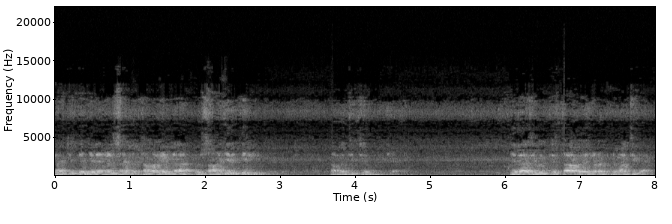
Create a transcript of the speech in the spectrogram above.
രാജ്യത്തെ ജനങ്ങൾ സന്നദ്ധമാകേണ്ട ഒരു സാഹചര്യത്തിൽ നാം എത്തിച്ചേർന്നിരിക്കുകയാണ് ജനാധിപത്യ സ്ഥാപനങ്ങളും പരമാധികാരം.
